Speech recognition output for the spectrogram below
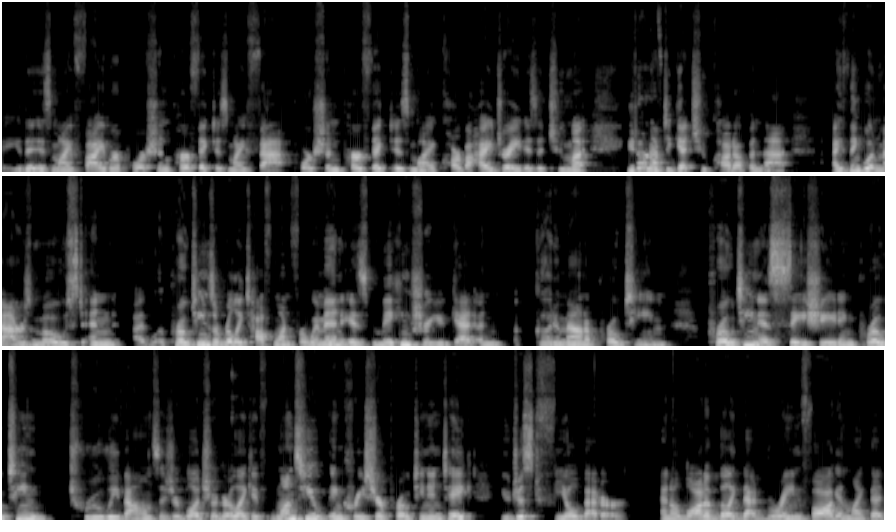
is my fiber portion perfect? Is my fat portion perfect? Is my carbohydrate? Is it too much? You don't have to get too caught up in that. I think what matters most, and uh, protein is a really tough one for women, is making sure you get a good amount of protein. Protein is satiating. Protein truly balances your blood sugar. Like if once you increase your protein intake, you just feel better. And a lot of the, like that brain fog and like that,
